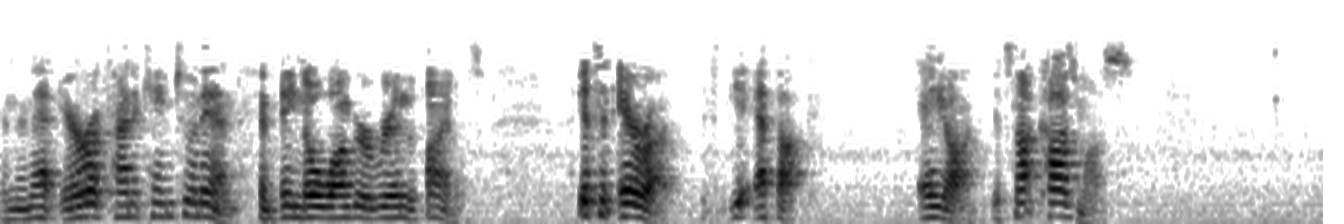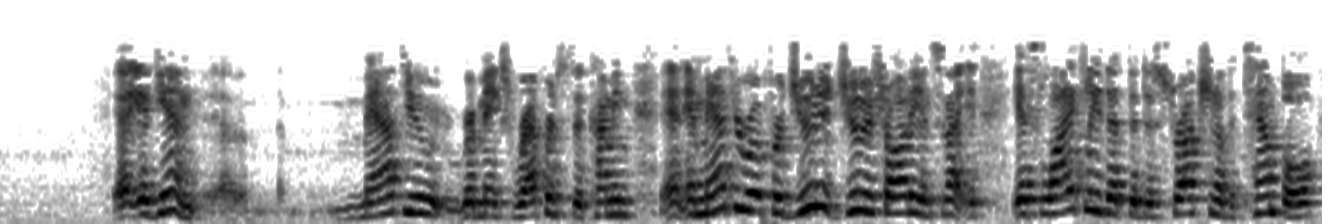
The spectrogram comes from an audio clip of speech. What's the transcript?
and then that era kind of came to an end, and they no longer were in the finals. It's an era. It's epoch, aeon. It's not cosmos. Again, uh, Matthew makes reference to coming, and, and Matthew wrote for Jewish audience, and it's likely that the destruction of the temple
